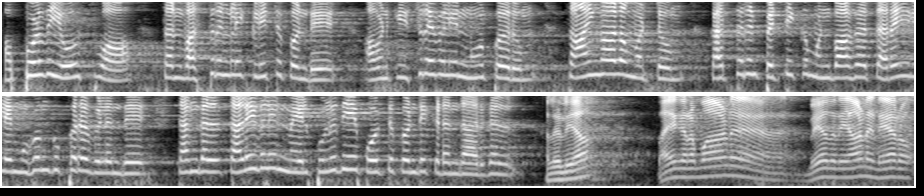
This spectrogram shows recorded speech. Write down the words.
அப்பொழுது யோசுவா தன் வஸ்திரங்களை கிழித்துக்கொண்டு அவனுக்கு இஸ்ரவேலின் மூப்பரும் சாயங்காலம் மட்டும் கர்த்தரின் பெட்டிக்கு முன்பாக தரையிலே முகங்குப்புற விழுந்து தங்கள் தலைகளின் மேல் புழுதியை போட்டுக்கொண்டு கிடந்தார்கள். அல்லையா பயங்கரமான வேதனையான நேரம்.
